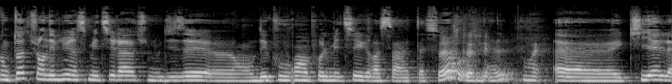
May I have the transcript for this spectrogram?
Donc toi, tu en es venu à ce métier-là, tu nous disais, euh, en découvrant un peu le métier grâce à ta sœur, au final, euh, qui elle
